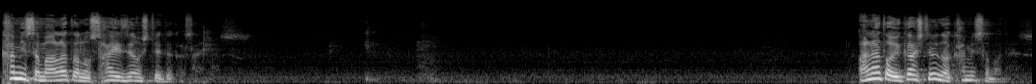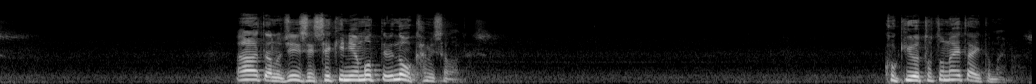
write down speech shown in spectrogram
神様あなたの最善をしていてくださいますあなたを生かしているのは神様です。あなたの人生に責任を持っているのも神様です。呼吸を整えたいと思います。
